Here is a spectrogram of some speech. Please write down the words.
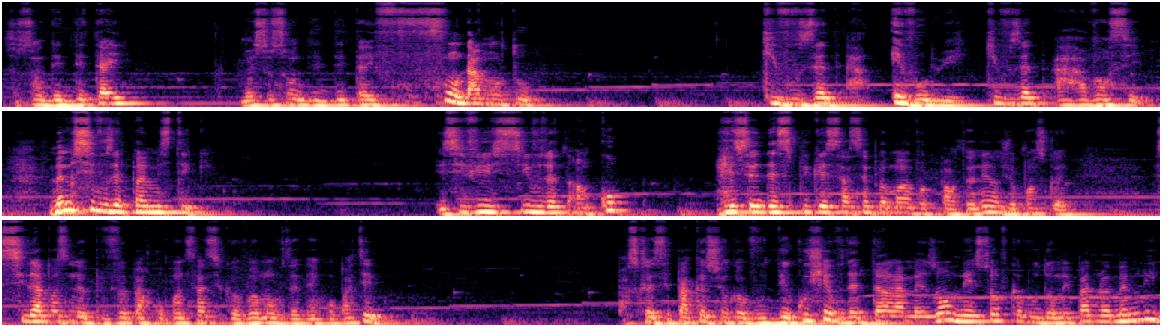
Ce sont des détails mais ce sont des détails fondamentaux qui vous aident à évoluer, qui vous aident à avancer. Même si vous n'êtes pas mystique. Et si, si vous êtes en couple, essayez d'expliquer ça simplement à votre partenaire. Je pense que si la personne ne veut pas comprendre ça, c'est que vraiment vous êtes incompatible. Parce que ce n'est pas question que vous découchez, vous êtes dans la maison, mais sauf que vous ne dormez pas dans le même lit.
